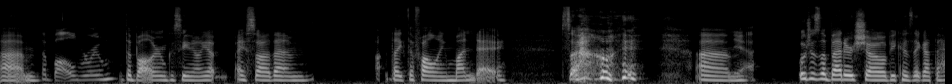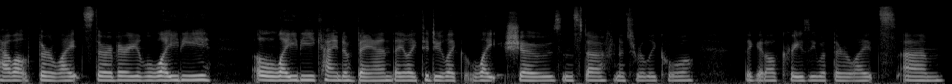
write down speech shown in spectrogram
um, The ballroom. the Ballroom Casino. Yep, I saw them uh, like the following Monday, so um, yeah. which is a better show because they got to have out their lights. They're a very lighty, a lighty kind of band. They like to do like light shows and stuff, and it's really cool. They get all crazy with their lights. Um,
